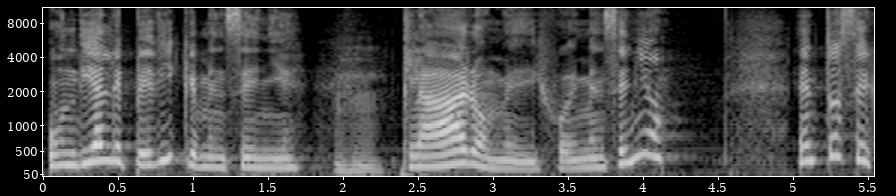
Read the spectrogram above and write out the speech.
un día le pedí que me enseñe. Claro, me dijo, y me enseñó. Entonces,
